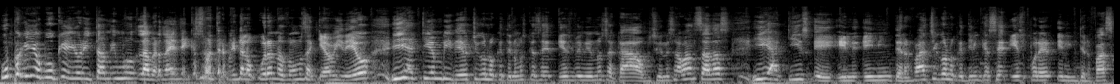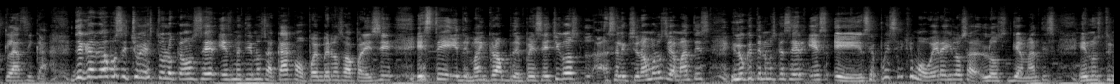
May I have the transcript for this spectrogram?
un pequeño buque. Y ahorita mismo, la verdad es que es una tremenda locura. Nos vamos aquí a video. Y aquí en video chicos lo que tenemos que hacer es venirnos acá a opciones avanzadas. Y aquí eh, en, en interfaz chicos lo que tienen que hacer es poner en interfaz clásica. Ya que hagamos hecho esto, lo que vamos a hacer es meternos acá. Como pueden ver nos aparece este de Minecraft de PC chicos. Seleccionamos los diamantes. Y lo que tenemos que hacer es, eh, se puede decir que mover ahí los, los diamantes en nuestro,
